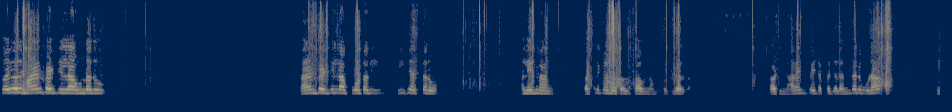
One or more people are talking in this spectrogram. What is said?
సో ఈరోజు నారాయణపేట జిల్లా ఉండదు. నారాయణపేట జిల్లా పోతుంది తీసేస్తారు అనేది మనం పత్రికల్లో చదువుతా ఉన్నాం రెగ్యులర్గా. కాబట్టి నారాయణపేట ప్రజలందరూ కూడా ఈ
